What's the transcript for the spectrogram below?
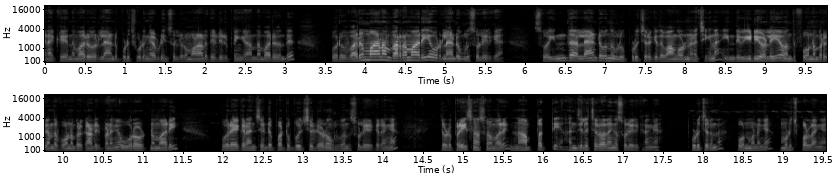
எனக்கு இந்த மாதிரி ஒரு லேண்டு பிடிச்சி கொடுங்க அப்படின்னு சொல்லி ரொம்ப நாள் தேடி இருப்பீங்க. அந்த மாதிரி வந்து ஒரு வருமானம் வர்ற மாதிரியே ஒரு லேண்டு உங்களுக்கு சொல்லியிருக்கேன். ஸோ இந்த லேண்டு வந்து உங்களுக்கு பிடிச்சிருக்கு இதை வாங்கணும்னு நினச்சிங்கன்னா இந்த வீடியோலேயே வந்து ஃபோன் நம்பருக்கு அந்த ஃபோன் நம்பர் கான்டெக்ட் பண்ணுங்கள் ஊரை விட்டுன மாதிரி ஒரு ஏக்கர் அஞ்சு சென்ட் பட்டுப்பூச்சி செடியோடு உங்களுக்கு வந்து சொல்லியிருக்கிறேங்க. இதோட ப்ரைஸ் நான் சொன்ன மாதிரி நாற்பத்தி அஞ்சு லட்ச ரூபா தாங்க சொல்லியிருக்காங்க. பிடிச்சிருந்தா ஃபோன் பண்ணுங்கள் முடிச்சு போடலாங்க.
